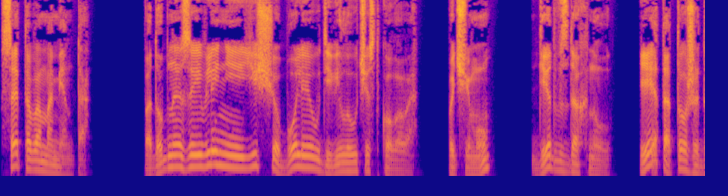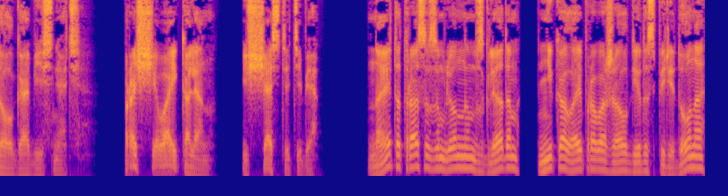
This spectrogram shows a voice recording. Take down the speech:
С этого момента. Подобное заявление еще более удивило участкового. Почему? Дед вздохнул. И это тоже долго объяснять. Прощавай, Колян, и счастья тебе. На этот раз изумленным взглядом Николай провожал деда Спиридона,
